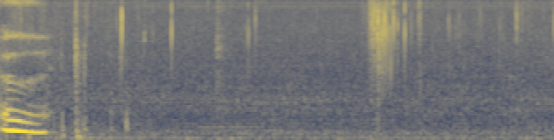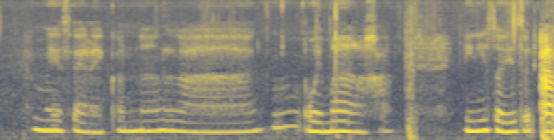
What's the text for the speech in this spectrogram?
เออ ทำไมใส่อะไรก็น่ารักอืมโอ้ยมากอะค่ะ นี่นี่สวยที่สุด อะ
